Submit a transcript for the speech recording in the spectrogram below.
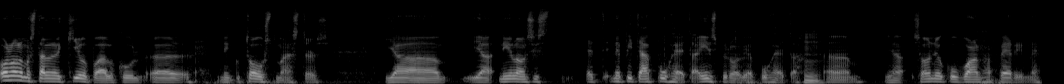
on, olemassa tällainen kilpailu kuin, uh, niin kuin Toastmasters, ja, ja niillä on siis, että ne pitää puheita, inspiroivia puheita, hmm. um, ja se on joku vanha perinne,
